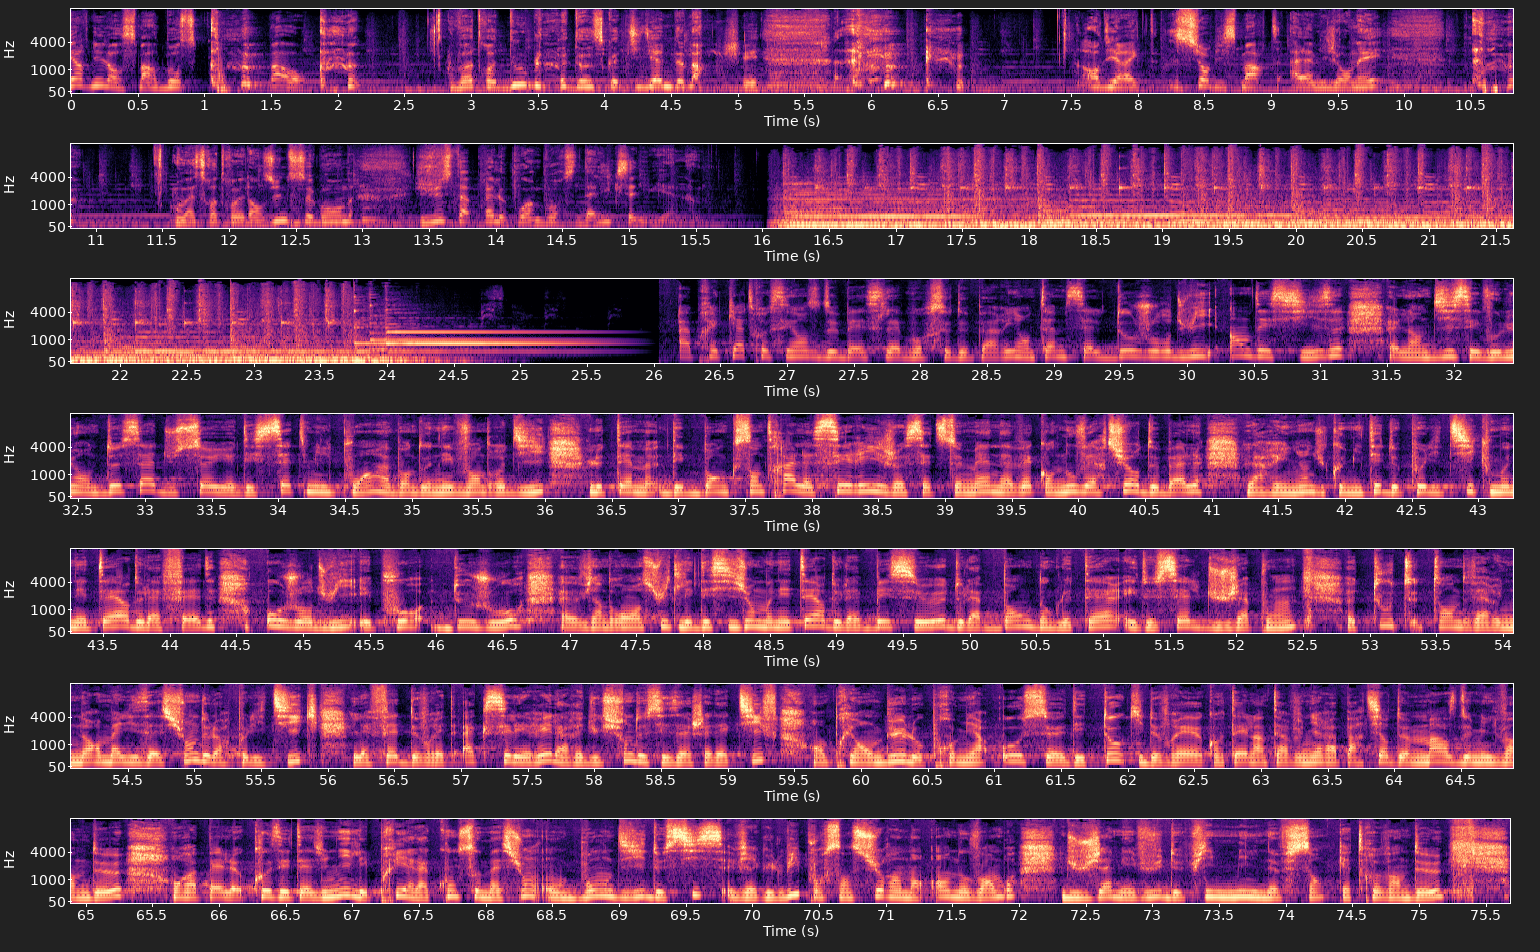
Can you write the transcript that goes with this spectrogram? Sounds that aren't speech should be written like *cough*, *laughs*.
Bienvenue dans Smart Bourse. *coughs* Pardon. *coughs* Votre double dose quotidienne de marché. *coughs* en direct sur Bismart à la mi-journée. On va se retrouver dans une seconde, juste après le point bourse d'Alix Nguyen. Après quatre séances de baisse, la bourse de Paris entame celle d'aujourd'hui indécise. L'indice évolue en deçà du seuil des 7000 points abandonnés vendredi. Le thème des banques centrales s'érige cette semaine avec en ouverture de balle la réunion du comité de politique monétaire de la Fed aujourd'hui et pour deux jours. Euh, viendront ensuite les décisions monétaires de la BCE, de la Banque d'Angleterre et de celle du Japon. Euh, toutes tendent vers une normalisation de leur politique. Fed devrait accélérer la réduction de ses achats d'actifs en préambule aux premières hausses des taux qui devraient, quant à elles, intervenir à partir de mars 2022. On rappelle qu'aux États-Unis, les prix à la consommation ont bondi de 6,8% sur un an en novembre, du jamais vu depuis 1982.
